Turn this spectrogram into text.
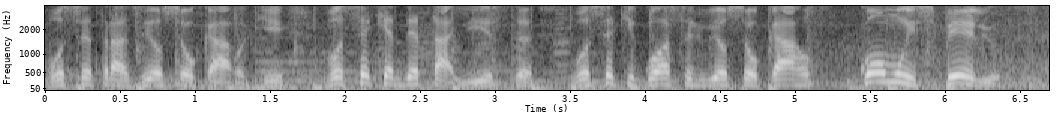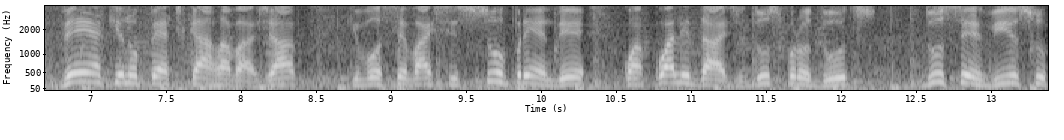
você trazer o seu carro aqui. Você que é detalhista, você que gosta de ver o seu carro como um espelho, vem aqui no Pet Car Lava Jato que você vai se surpreender com a qualidade dos produtos, do serviço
